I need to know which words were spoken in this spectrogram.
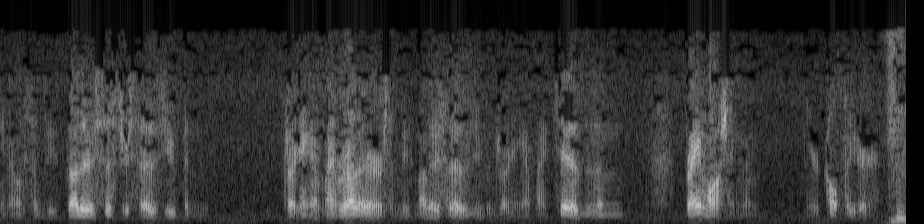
you know, somebody's brother or sister says you've been drugging up my brother, or somebody's mother says you've been drugging up my kids and brainwashing them, you're a cult leader. Hmm.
